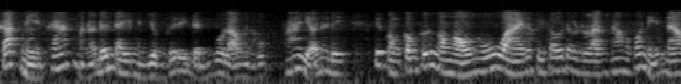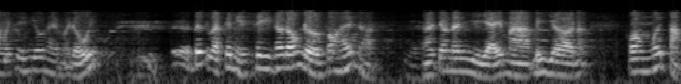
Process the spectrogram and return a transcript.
các niệm khác mà nó đến đây mình dùng cái định vô lậu mình cũng phá vỡ nó đi. Chứ còn con cứ ngồi ngồi ngủ hoài đó thì tôi đâu làm sao mà có niệm nào mà xin vô này mà đuổi. Tức là cái niệm si nó đón đường con hết rồi. À, cho nên vì vậy mà bây giờ nó con mới tập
